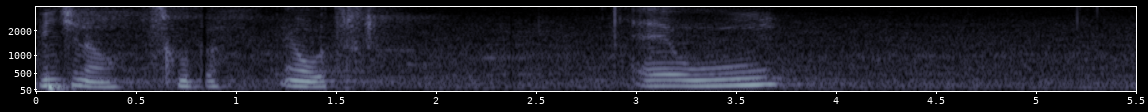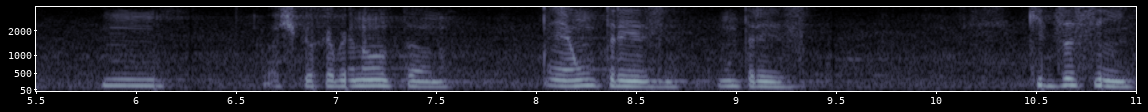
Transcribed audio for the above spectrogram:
20 não, desculpa, é outro. É o. Hum, acho que eu acabei não notando. É um 13, um 13. Que diz assim:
